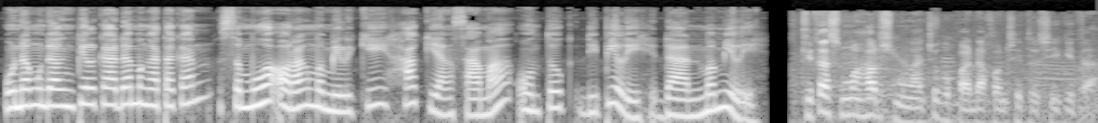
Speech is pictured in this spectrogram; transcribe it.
Undang-Undang Pilkada mengatakan semua orang memiliki hak yang sama untuk dipilih dan memilih. Kita semua harus mengacu kepada konstitusi kita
